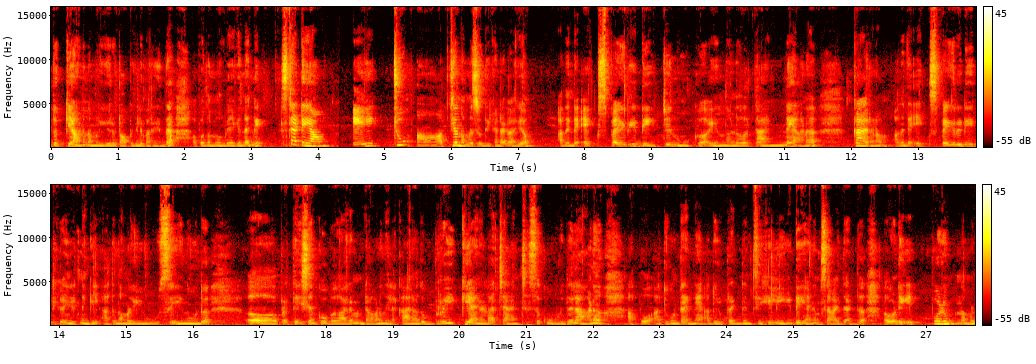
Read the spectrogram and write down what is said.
ഇതൊക്കെയാണ് നമ്മൾ ഈ ഒരു ടോപ്പിക്കിൽ പറയുന്നത്. അപ്പോൾ നമുക്ക് വേഗം തന്നെ സ്റ്റാർട്ട് ചെയ്യാം. ഏറ്റവും ആദ്യം നമ്മൾ ശ്രദ്ധിക്കേണ്ട കാര്യം അതിന്റെ എക്സ്പയറി ഡേറ്റ് നോക്കുക എന്നുള്ളത് തന്നെയാണ്. കാരണം അതിന്റെ എക്സ്പയറി ഡേറ്റ് കഴിഞ്ഞിട്ടുണ്ടെങ്കിൽ അത് നമ്മൾ യൂസ് ചെയ്യുന്നതുകൊണ്ട് പ്രത്യേകിച്ച് നമുക്ക് ഉപകാരം ഉണ്ടാവണമെന്നില്ല. കാരണം അത് ബ്രേക്ക് ചെയ്യാനുള്ള ചാൻസസ് കൂടുതലാണ്. അപ്പോൾ അതുകൊണ്ട് തന്നെ അതൊരു പ്രഗ്നൻസിക്ക് ലീഡ് ചെയ്യാനും സാധ്യത ഉണ്ട് അതുകൊണ്ട് എപ്പോഴും നമ്മൾ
